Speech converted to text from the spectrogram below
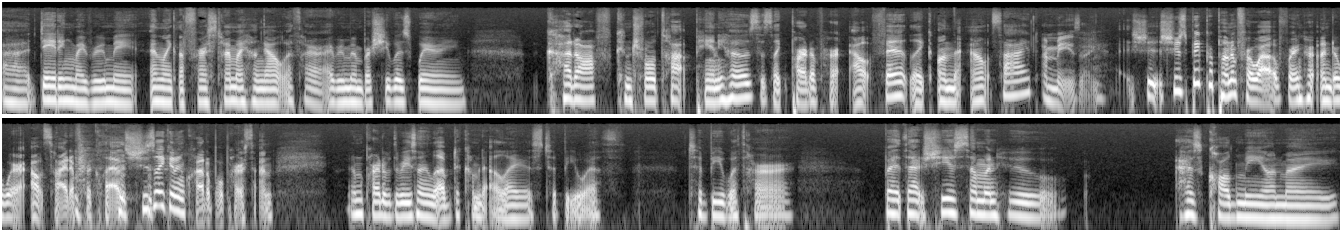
uh, dating my roommate. And like the first time I hung out with her, I remember she was wearing cut off control top pantyhose as like part of her outfit, like on the outside. amazing She, she was a big proponent for a while of wearing her underwear outside of her clothes. She's like an incredible person. And part of the reason I love to come to LA is to be with to be with her. But that she is someone who has called me on my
